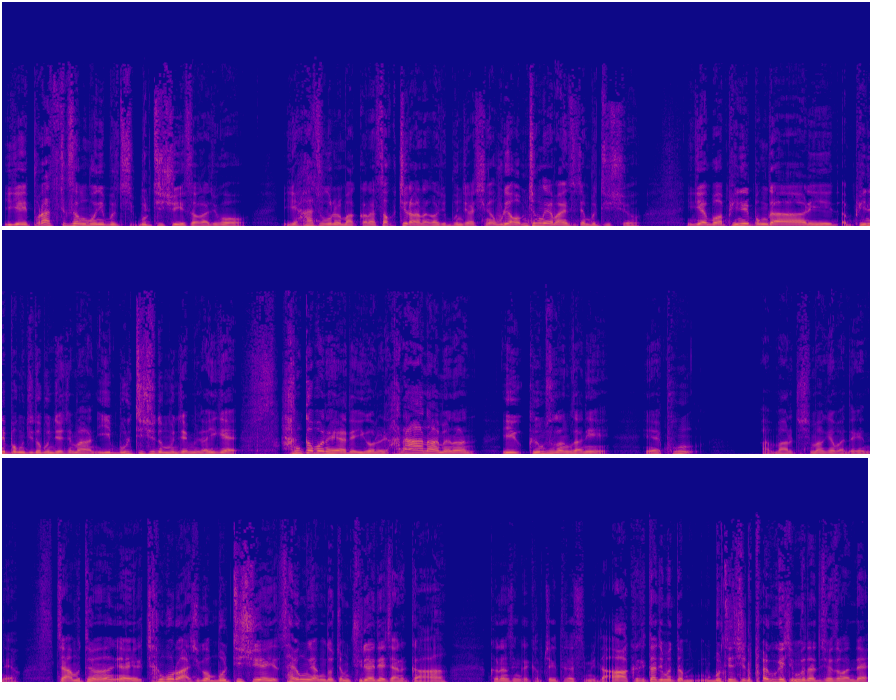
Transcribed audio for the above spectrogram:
이게 플라스틱 성분이 물티, 물티슈에 있어가지고 이게 하수구를 막거나 썩지를 않아가지고 문제가 심각. 우리가 엄청나게 많이 쓰잖아요. 물티슈. 이게 뭐 비닐봉다리 비닐봉지도 문제지만 이 물티슈도 문제입니다. 이게 한꺼번에 해야 돼 이거를 하나하나 하면은 이 금수강산이 예 풍 아, 말을 좀 심하게 하면 안 되겠네요. 자 아무튼 예, 참고로 아시고 물티슈의 사용량도 좀 줄여야 되지 않을까 그런 생각이 갑자기 들었습니다. 아 그렇게 따지면 또 물티슈를 팔고 계신 분한테 죄송한데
